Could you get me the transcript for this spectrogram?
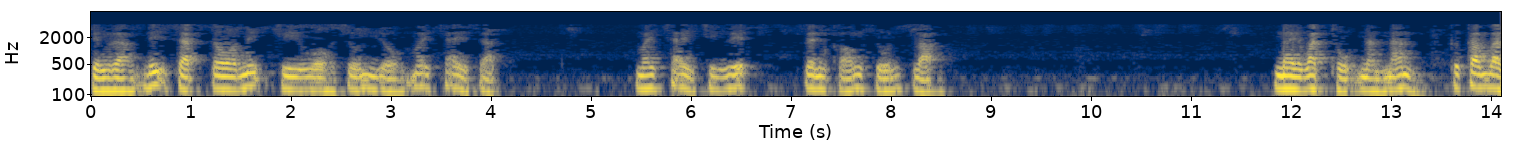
จึงเรานิสัตโตนิชีโวสุญโยไม่ใช่สัตว์ ไม่ใช่ชีวิตเป็นของสูญเปล่า ในวัตถุนั้นนั้นคือคำว่า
